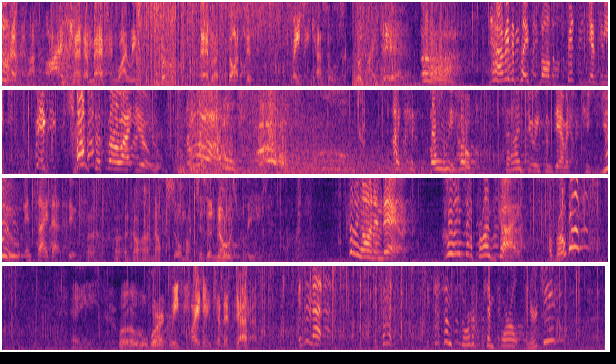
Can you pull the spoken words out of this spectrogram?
I, I can't imagine why we ever thought this space castle was a good idea. Ugh. Having the place with all the bits gives me big chunks to throw at you. I can only hope that I'm doing some damage to you inside that suit. Uh, no, not so much as a nosebleed. What's going on in there? Who is that bronze guy? A robot? Hey, w- weren't we fighting to the death? Isn't that. Is that. Is that some sort of temporal energy?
